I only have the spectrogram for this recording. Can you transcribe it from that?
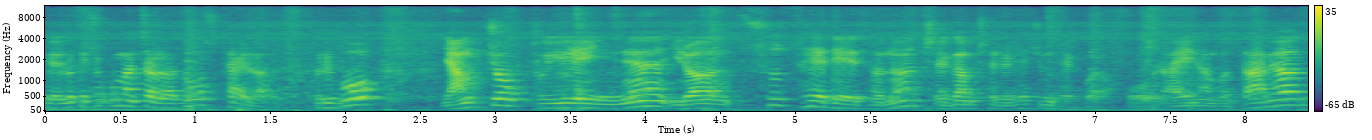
이렇게 조금만 잘라도 스타일 나오고 그리고 양쪽 부위에 있는 이런 숱에 대해서는 질감 처리를 해주면 될 것 같고 라인 한번 따면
